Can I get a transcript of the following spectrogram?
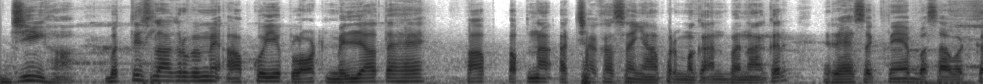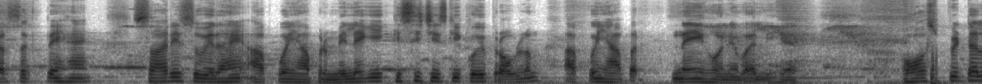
जी हाँ बत्तीस लाख रुपए में आपको ये प्लॉट मिल जाता है। आप अपना अच्छा खासा यहाँ पर मकान बनाकर रह सकते हैं, बसावट कर सकते हैं। सारी सुविधाएँ आपको यहाँ पर मिलेगी। किसी चीज़ की कोई प्रॉब्लम आपको यहाँ पर नहीं होने वाली है। Hospital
